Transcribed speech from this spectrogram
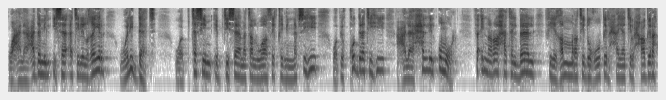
وعلى عدم الإساءة للغير وللذات وابتسم ابتسامة الواثق من نفسه وبقدرته على حل الأمور فإن راحة البال في غمرة ضغوط الحياة الحاضرة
